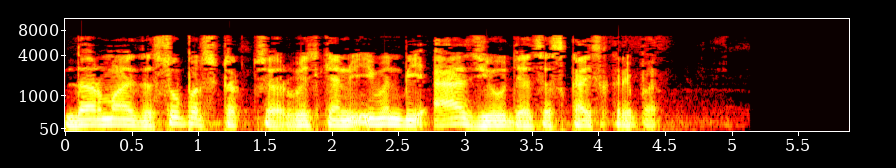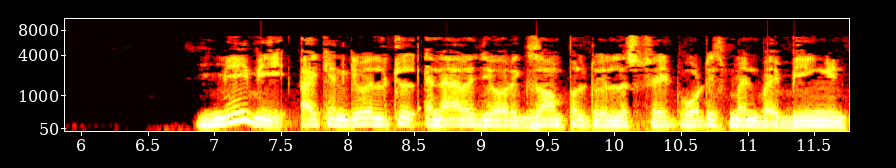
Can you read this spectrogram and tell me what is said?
Dharma is the superstructure which can even be as huge as a skyscraper. Maybe I can give a little analogy or example to illustrate what is meant by being in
